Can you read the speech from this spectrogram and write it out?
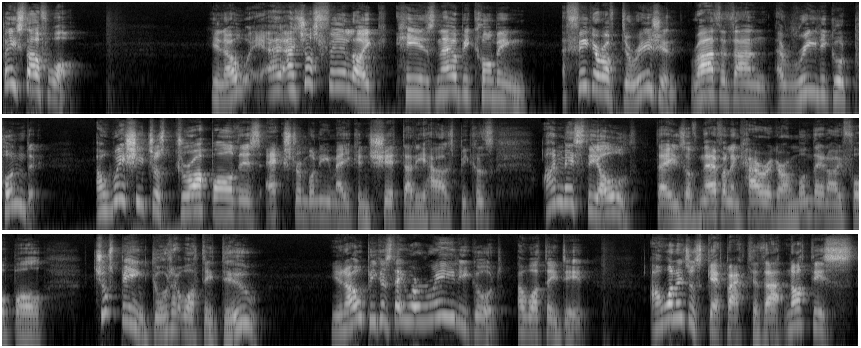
Based off what? You know, I just feel like he is now becoming a figure of derision rather than a really good pundit. I wish he'd just drop all this extra money making shit that he has because I miss the old days of Neville and Carragher on Monday Night Football just being good at what they do. You know, because they were really good at what they did. I want to just get back to that, not this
